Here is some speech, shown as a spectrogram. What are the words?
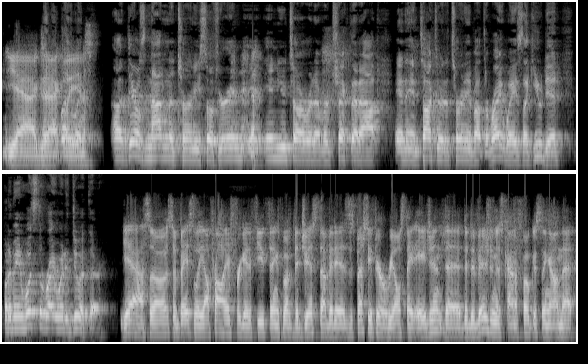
Yeah, And by exactly. way, And it's- uh, Darryl's not an attorney, so if you're in, in, in Utah or whatever, check that out and, and talk to an attorney about the right ways, like you did. But I mean, what's the right way to do it there? Yeah, so so basically, I'll probably forget a few things, but the gist of it is, especially if you're a real estate agent, the the division is kind of focusing on that.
